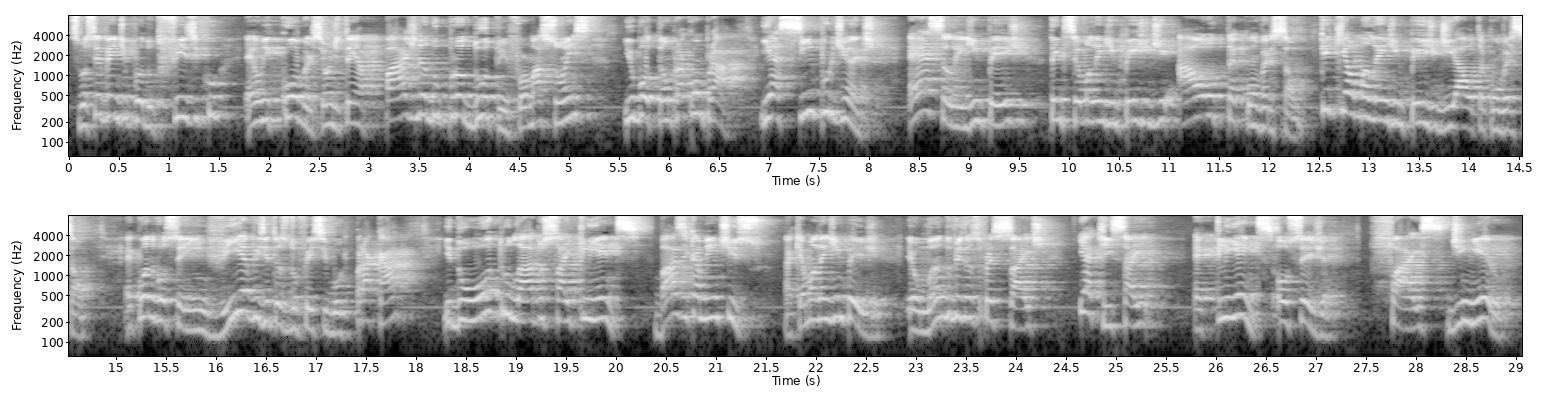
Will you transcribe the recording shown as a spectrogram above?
Se você vende produto físico, é um e-commerce onde tem a página do produto, informações e o botão para comprar. E assim por diante. Essa landing page tem que ser uma landing page de alta conversão. O que é uma landing page de alta conversão? É quando você envia visitas do Facebook para cá e do outro lado sai clientes. Basicamente isso. Aqui é uma landing page. Eu mando visitas para esse site e aqui sai é, clientes, ou seja, faz dinheiro.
